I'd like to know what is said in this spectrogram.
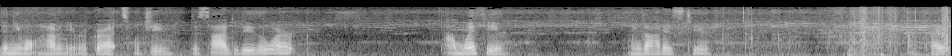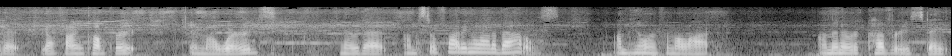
Then you won't have any regrets once you decide to do the work. I'm with you and God is too. I pray that y'all find comfort in my words. Know that I'm still fighting a lot of battles. I'm healing from a lot. I'm in a recovery state.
